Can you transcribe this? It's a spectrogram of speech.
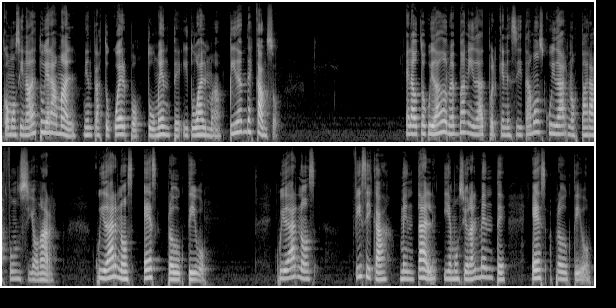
como si nada estuviera mal mientras tu cuerpo, tu mente y tu alma piden descanso? El autocuidado no es vanidad porque necesitamos cuidarnos para funcionar. Cuidarnos es productivo. Cuidarnos física, mental y emocionalmente es productivo.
